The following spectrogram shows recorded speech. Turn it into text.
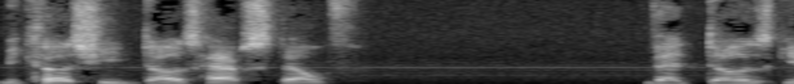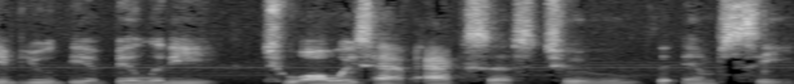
because she does have stealth. That does give you the ability to always have access to the MC,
